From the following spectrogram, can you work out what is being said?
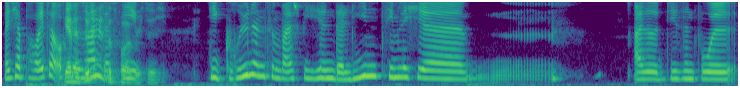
Weil ich habe heute auch ja, gehört, dass die, wichtig. die Grünen zum Beispiel hier in Berlin ziemliche, also die sind wohl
